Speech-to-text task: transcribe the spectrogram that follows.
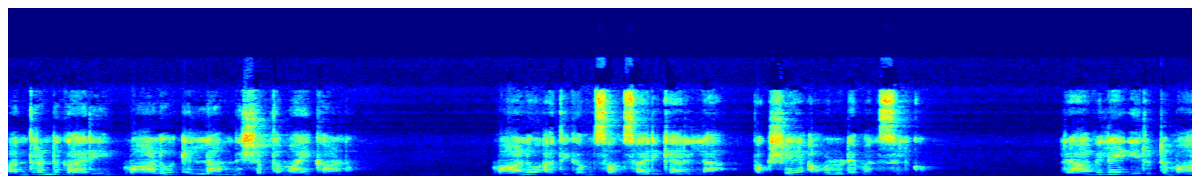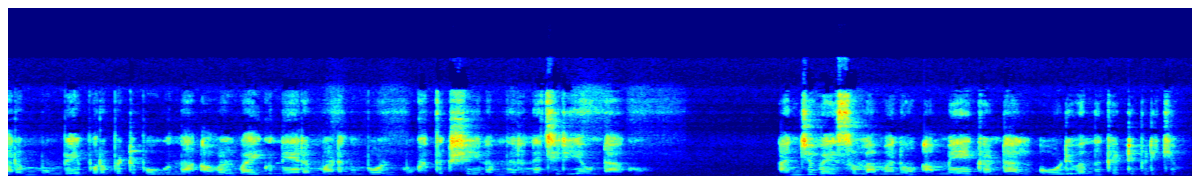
പന്ത്രണ്ടുകാരി മാളു എല്ലാം നിശബ്ദമായി കാണും. മാളു അധികം സംസാരിക്കാറില്ല. പക്ഷേ അവളുടെ മനസ്സിൽക്കും. രാവിലെ ഇരുട്ട് മാറും മുമ്പേ പുറപ്പെട്ടു പോകുന്ന അവൾ വൈകുന്നേരം മടങ്ങുമ്പോൾ മുഖത്ത് ക്ഷീണം നിറഞ്ഞ ചിരിയ ഉണ്ടാകൂ. അഞ്ചു വയസ്സുള്ള മനു അമ്മയെ കണ്ടാൽ ഓടിവന്ന് കെട്ടിപ്പിടിക്കും.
